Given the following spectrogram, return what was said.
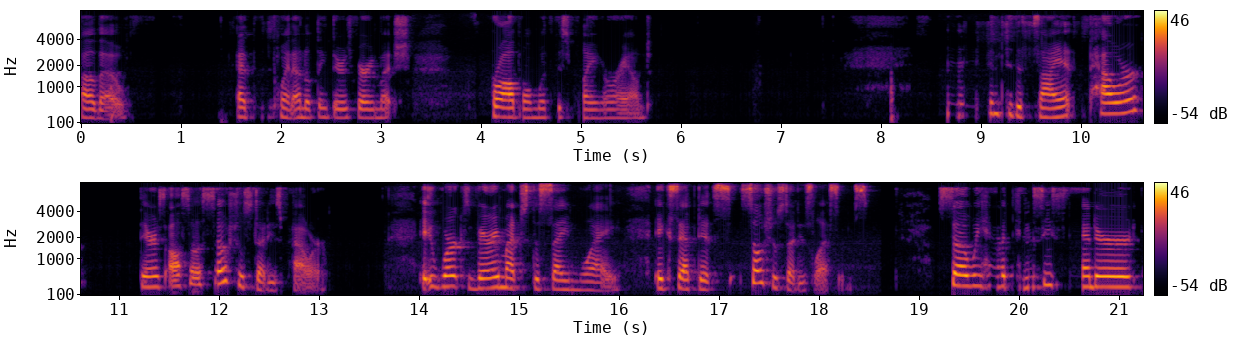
Although, at this point, I don't think there's very much problem with just playing around. In addition to the science power, there's also a social studies power. It works very much the same way, except it's social studies lessons. So we have a Tennessee Standard,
